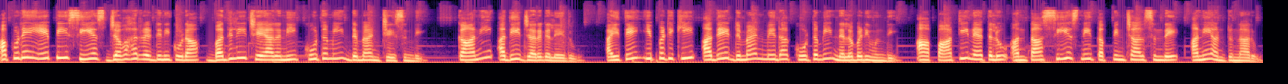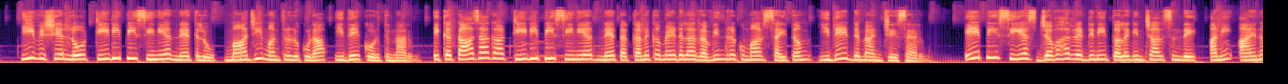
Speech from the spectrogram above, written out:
అప్పుడే ఏపీ సీఎస్ జవహర్ రెడ్డిని కూడా బదిలీ చేయాలని కూటమి డిమాండ్ చేసింది. కానీ అది జరగలేదు. అయితే ఇప్పటికీ అదే డిమాండ్ మీద కూటమి నిలబడి ఉంది. ఆ పార్టీ నేతలు అంతా సీఎస్ని తప్పించాల్సిందే అని అంటున్నారు. ఈ విషయంలో టీడీపీ సీనియర్ నేతలు మాజీ మంత్రులు కూడా ఇదే కోరుతున్నారు. ఇక తాజాగా టీడీపీ సీనియర్ నేత కనకమేడల రవీంద్రకుమార్ సైతం ఇదే డిమాండ్ చేశారు. ఏపీ సీఎస్ జవహర్ రెడ్డిని తొలగించాల్సిందే అని ఆయన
